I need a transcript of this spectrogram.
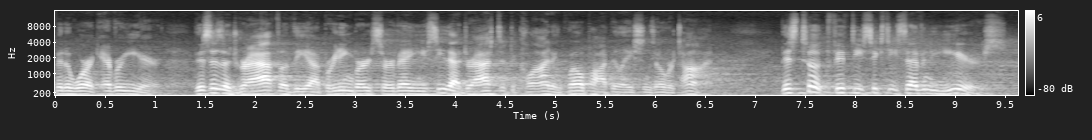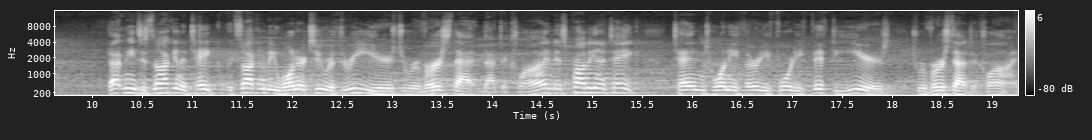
bit of work every year. This is a graph of the uh, breeding bird survey, and you see that drastic decline in quail populations over time. This took 50, 60, 70 years. That means it's not going to take, it's not going to be one or two or three years to reverse that, that decline. It's probably going to take 10, 20, 30, 40, 50 years to reverse that decline.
